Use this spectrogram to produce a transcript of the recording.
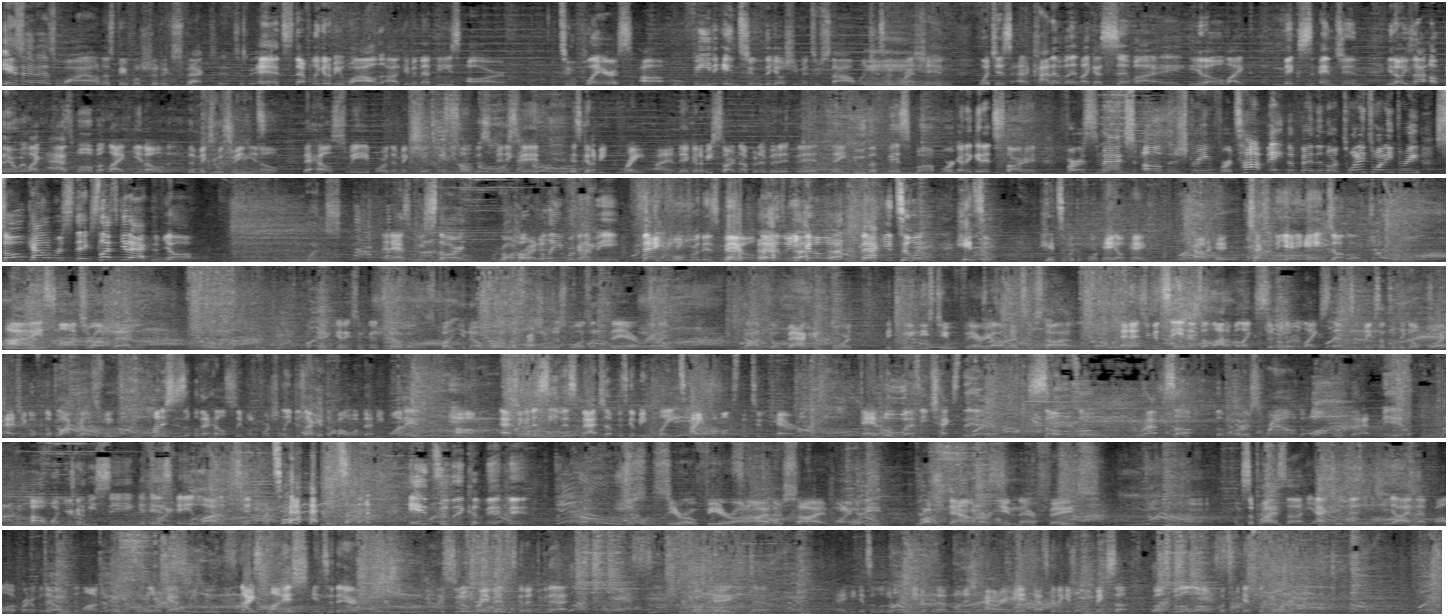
Is it as wild as people should expect it to be? It's definitely going to be wild, uh, given that these are two players uh, who feed into the Yoshimitsu style, which mm. is aggression, which is a, kind of a, like a semi, you know, like mix engine. You know, he's not up there with like as well, but like you know the, the mix between you know the hell sweep or the mix between you know the spinning mid is gonna be great. And they're gonna be starting up in a bit. bit. They do the fist bump. We're gonna get it started. First match of the stream for top eight defending North 2023 Soul Calibur sticks. Let's get active, y'all. And as we start, we're going hopefully right we're gonna be thankful for this meal. as we go back into it, hits him, hits him with the 4K. Okay. Counter hit. Checks with the A, A juggle. Nice launcher off that. Okay, getting some good juggles, but you know what? The pressure just wasn't there. We're going to God, go back and forth between these two very offensive styles. And as you can see, there's a lot of like similar like steps and mix-ups that they go for as you go for the block hell sweep. Punishes it with a hell sweep. Unfortunately, did not get the follow-up that he wanted. Um, as you're going to see, this matchup is going to be played tight amongst the two characters. And ooh, as he checks there, Souzou wraps up the first round off of that mid. Uh, what you're going to be seeing is a lot of tit for tat into the commitment. Just zero fear on either side, wanting to be rushed down or in their face. Mm. I'm surprised uh, he actually didn't GI that follow-up right over there off of the launcher because it's a little gap he can do. Nice punish into there. The pseudo Brave Edge is going to do that. Okay, yeah. Okay, he gets a little bit of meter for that punish. Counter hit, that's going to give him a mix-up. Goes for the low, puts him against the corner.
